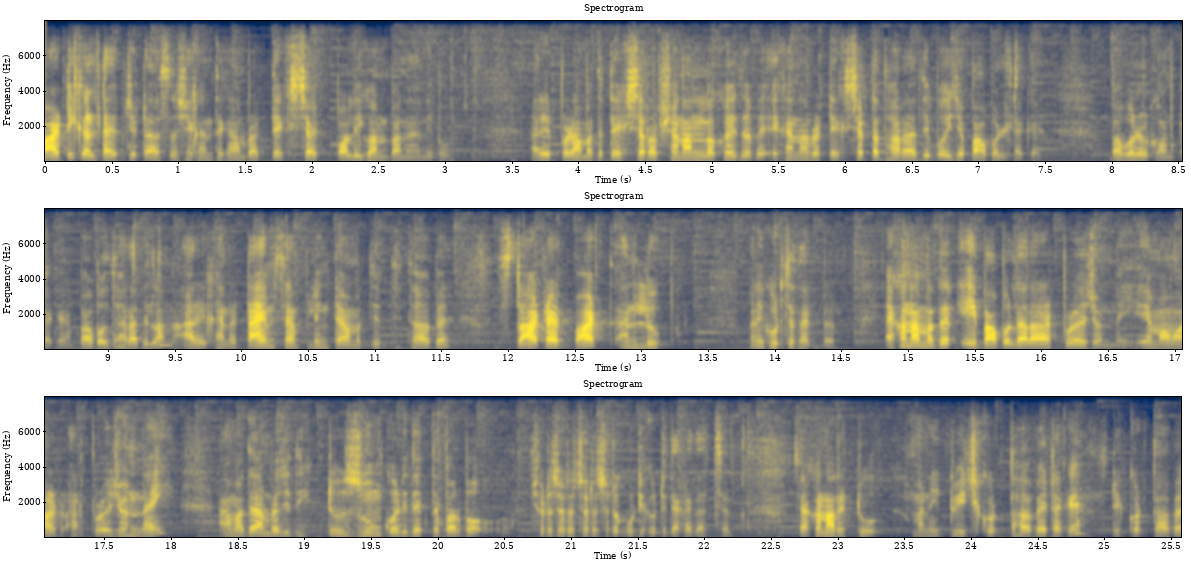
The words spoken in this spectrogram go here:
পার্টিকেল টাইপ যেটা আছে, সেখান থেকে আমরা টেক্সচার পলিগন বানায় নিব। আর এরপর আমাদের টেক্সচার অপশন আনলক হয়ে যাবে। এখানে আমরা টেক্সচারটা ধরা দিব, এই যে বাবলটাকে বাবলের কমটাকে। বাবল ধরা দিলাম, আর এখানে টাইম স্যাম্পলিংটা আমাদের দিতে হবে start at birth and loop মানে ঘুরতে থাকবে। এখন আমাদের এই বাবলের আর প্রয়োজন নেই এম আমার আর প্রয়োজন নেই। আমাদের, আমরা যদি একটু জুম করি, দেখতে পারব, ছোট ছোট ছোট ছোট গুটি গুটি দেখা যাচ্ছে। তো এখন আর একটু মানে টুইচ করতে হবে এটাকে টুইক করতে হবে।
